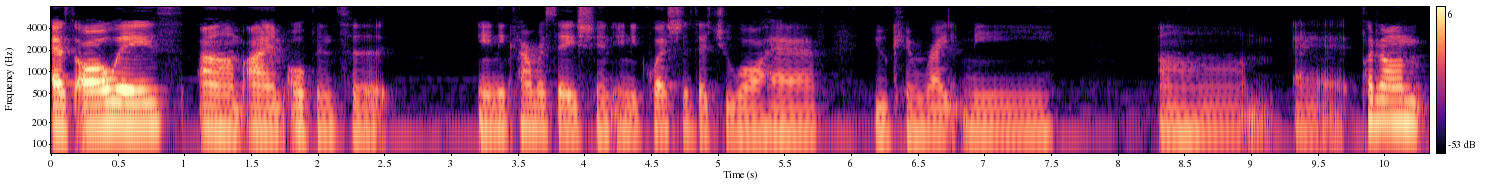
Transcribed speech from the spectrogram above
As always, um, I am open to any conversation, any questions that you all have. You can write me um, at put it on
